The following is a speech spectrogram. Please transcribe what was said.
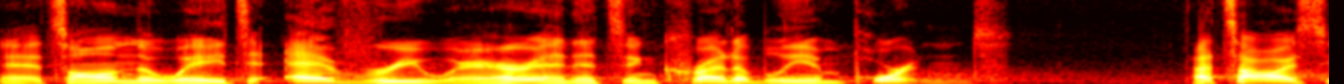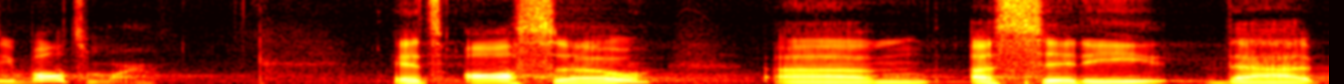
It's on the way to everywhere, and it's incredibly important. That's how I see Baltimore. It's also um, a city that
